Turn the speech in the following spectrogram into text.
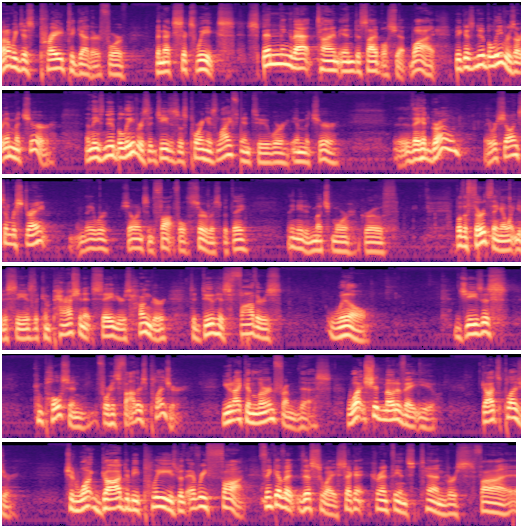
Why don't we just pray together for the next six weeks, spending that time in discipleship? Why? Because new believers are immature. And these new believers that Jesus was pouring his life into were immature. They had grown, they were showing some restraint, and they were showing some thoughtful service, but they, they needed much more growth. Well, the third thing I want you to see is the compassionate Savior's hunger to do his Father's will. Jesus' compulsion for his Father's pleasure. You and I can learn from this. What should motivate you? God's pleasure. Should want God to be pleased with every thought. Think of it this way 2 Corinthians 10, verse 5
